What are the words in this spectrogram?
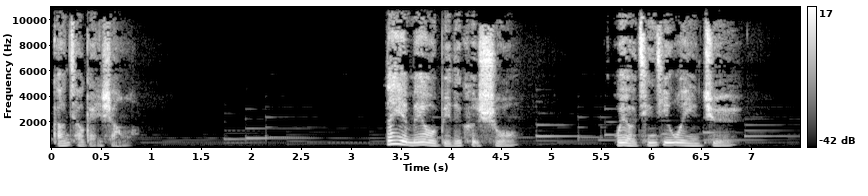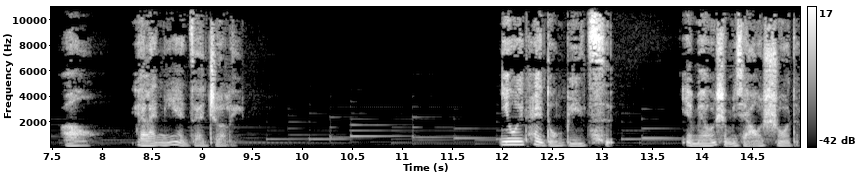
刚巧赶上了。那也没有别的可说，唯有轻轻问一句：“啊，原来你也在这里。”因为太懂彼此，也没有什么想要说的，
